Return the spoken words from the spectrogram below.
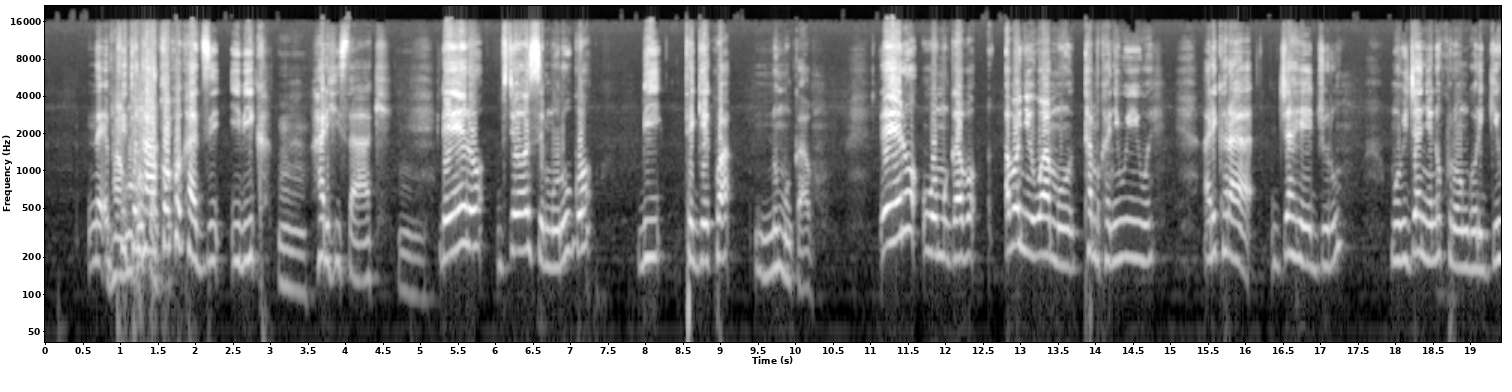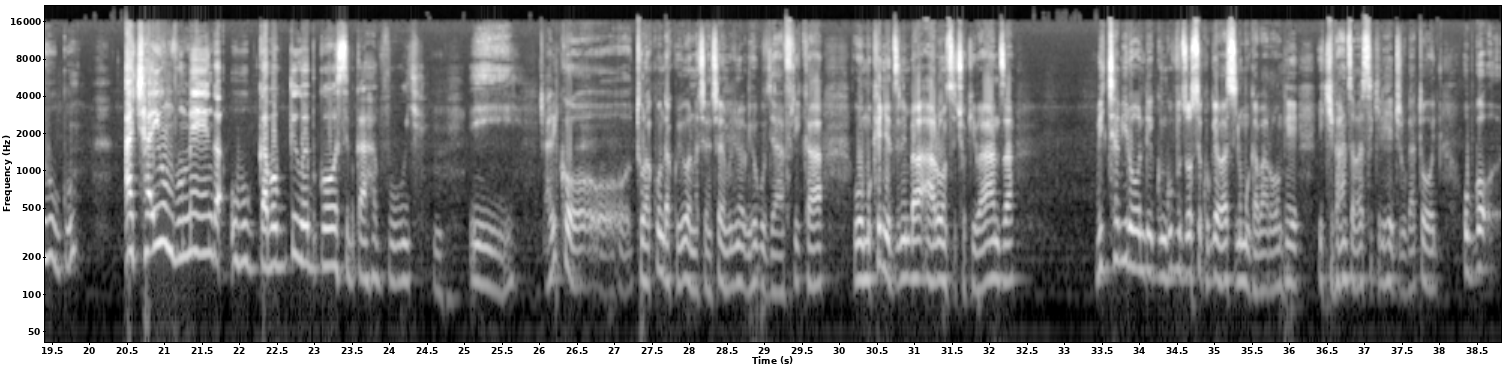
nta koko kazi ibika mm. hari isake mm. rero byose mu rugo bitegekwa n'umugabo rero uwo mugabo abonye wa mutambukanyi wiwe ariko arajya hejuru mu bijyanye no kurongora igihugu aca yumva umenga ubugabo bwiwe bwose bwahavuye mm. eh. ariko turakunda kubibona cyane cyane muri bino bihugu bya afurika uwo mukenyezi nimba aronse icyo kibanza bica birondegwa ingufu zose kubwira basi n'umugabo aronke ikibanza basi kiri hejuru gatoya ubwo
